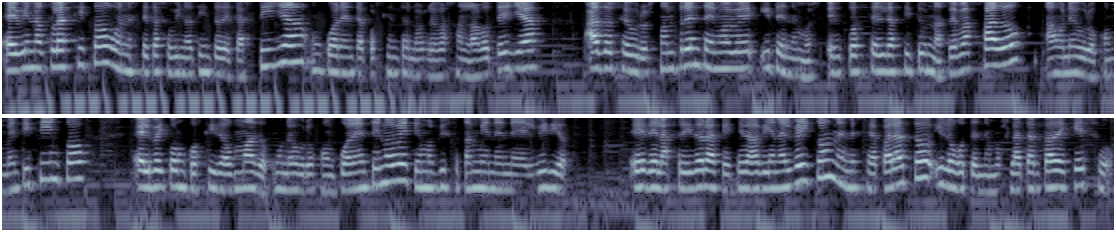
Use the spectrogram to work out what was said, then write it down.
El vino clásico, o en este caso vino tinto de Castilla, un 40% nos rebajan la botella a 2,39 euros y tenemos el cóctel de aceitunas rebajado a 1,25 euro, el bacon cocido ahumado 1,49 euro que hemos visto también en el vídeo eh, de la freidora que queda bien el bacon en ese aparato y luego tenemos la tarta de queso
